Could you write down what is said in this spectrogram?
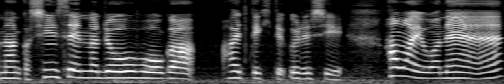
なんか新鮮な情報が入ってきて嬉しい。ハワイはね、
